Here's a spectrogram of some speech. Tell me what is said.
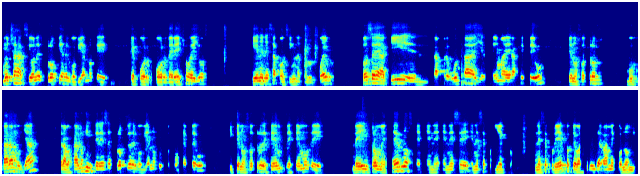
muchas acciones propias del gobierno que, que por, por derecho ellos tienen esa consigna con los pueblos. Entonces, aquí la pregunta y el tema era GPU, que nosotros buscáramos ya trabajar los intereses propios del gobierno junto con GPU y que nosotros dejemos, dejemos de, de intrometernos en, en, en, ese, en ese proyecto, en ese proyecto que va a ser un derrame económico.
